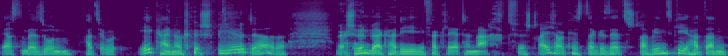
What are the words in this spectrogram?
ersten Version hat sie eh keiner gespielt. ja. Oder, oder, Schönberg hat die verklärte Nacht für Streichorchester gesetzt. Stravinsky hat dann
